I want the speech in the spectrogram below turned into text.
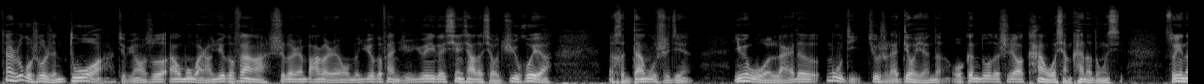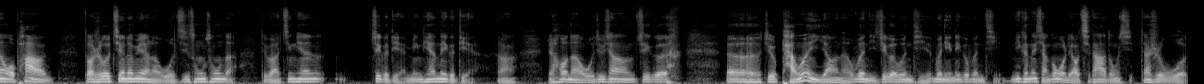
但如果说人多啊，就比方说，哎，我们晚上约个饭啊，十个人、八个人，我们约个饭局，约一个线下的小聚会啊，很耽误时间。因为我来的目的就是来调研的，我更多的是要看我想看的东西，所以呢，我怕到时候见了面了，我急匆匆的，对吧？今天这个点，明天那个点啊，然后呢，我就像这个，呃，就盘问一样的问你这个问题，问你那个问题，你可能想跟我聊其他的东西，但是我。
